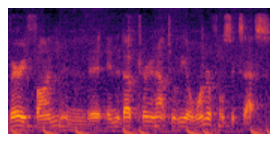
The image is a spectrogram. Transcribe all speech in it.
very fun, and it ended up turning out to be a wonderful success.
